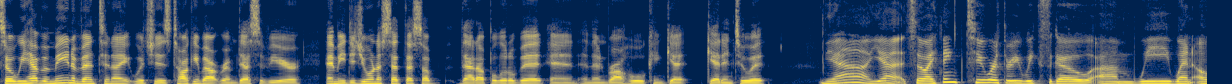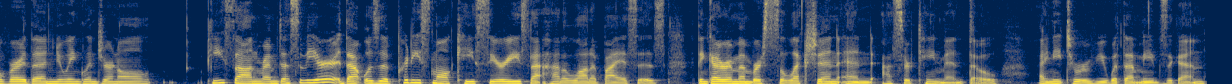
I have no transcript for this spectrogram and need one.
so we have a main event tonight which is talking about remdesivir Emi did you want to set this up that up a little bit and and then rahul can get get into it yeah, yeah. So I think two or three weeks ago, um, we went over the New England Journal piece on remdesivir. That was a pretty small case series that had a lot of biases. I think I remember selection and ascertainment, though. I need to review what that means again.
